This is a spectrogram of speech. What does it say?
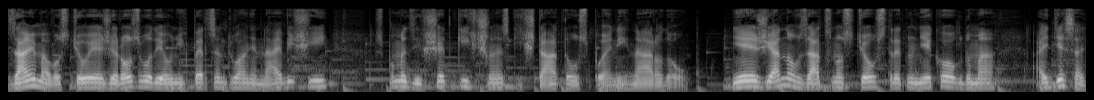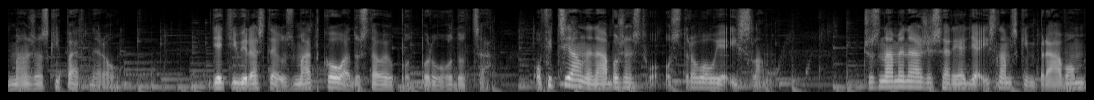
Zaujímavosťou je, že rozvod je u nich percentuálne najvyšší spomedzi všetkých členských štátov Spojených národov. Nie je žiadnou vzácnosťou stretnúť niekoho, kto má aj 10 manželských partnerov. Deti vyrastajú s matkou a dostávajú podporu od otca. Oficiálne náboženstvo ostrovov je islam, čo znamená, že sa riadia islamským právom,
